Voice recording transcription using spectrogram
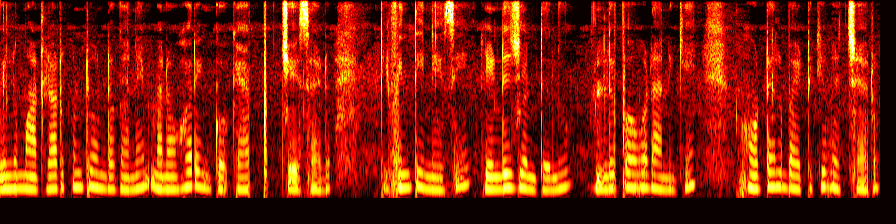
వీళ్ళు మాట్లాడుకుంటూ ఉండగానే మనోహర్ ఇంకో క్యాబ్ చేశాడు. టిఫిన్ తినేసి రెండు జంటలు వెళ్ళిపోవడానికి హోటల్ బయటికి వచ్చారు.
